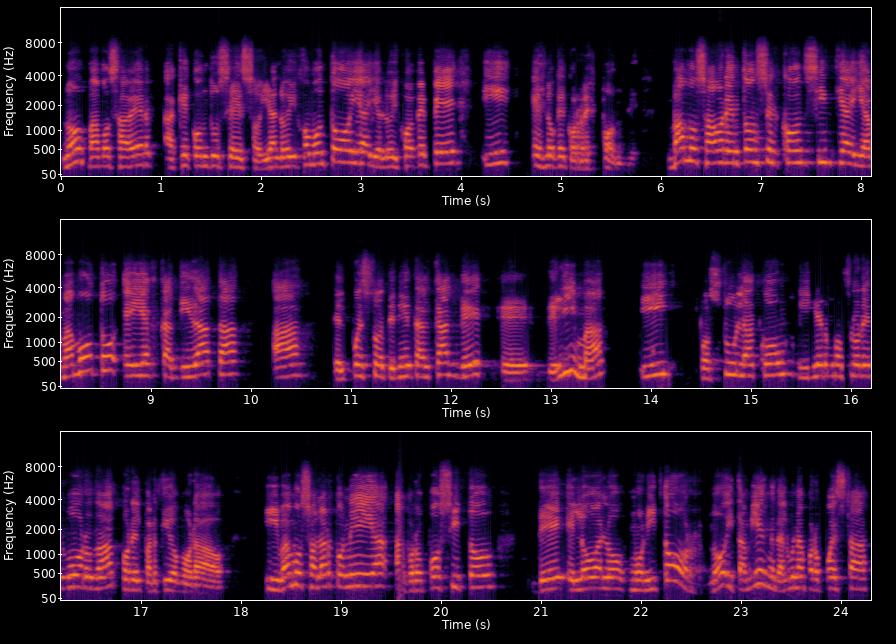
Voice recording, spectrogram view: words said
¿No? Vamos a ver a qué conduce eso. Ya lo dijo Montoya, ya lo dijo APP y es lo que corresponde. Vamos ahora entonces con Cintia Yamamoto. Ella es candidata a el puesto de teniente alcalde eh, de Lima y postula con Guillermo Flores Gorda por el Partido Morado. Y vamos a hablar con ella a propósito del el óvalo monitor, ¿no? Y también de alguna propuesta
